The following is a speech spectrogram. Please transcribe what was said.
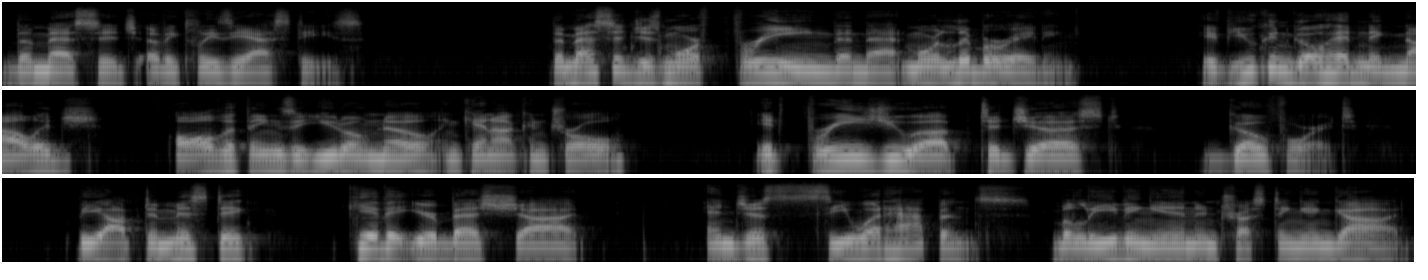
the message of Ecclesiastes. The message is more freeing than that, more liberating. If you can go ahead and acknowledge all the things that you don't know and cannot control, it frees you up to just go for it. Be optimistic, give it your best shot, and just see what happens, believing in and trusting in God.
